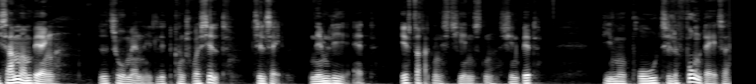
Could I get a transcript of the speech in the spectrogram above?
I samme ombæring vedtog man et lidt kontroversielt tiltag, nemlig at efterretningstjenesten Shin Bet de må bruge telefondata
